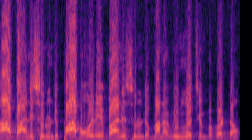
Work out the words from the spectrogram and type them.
ఆ బానిస నుండి పాపం అనే బానిస నుండి మనం విమోచింపబడ్డాం.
